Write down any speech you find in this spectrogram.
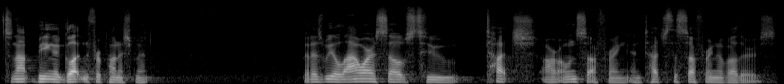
It's not being a glutton for punishment, but as we allow ourselves to touch our own suffering and touch the suffering of others,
